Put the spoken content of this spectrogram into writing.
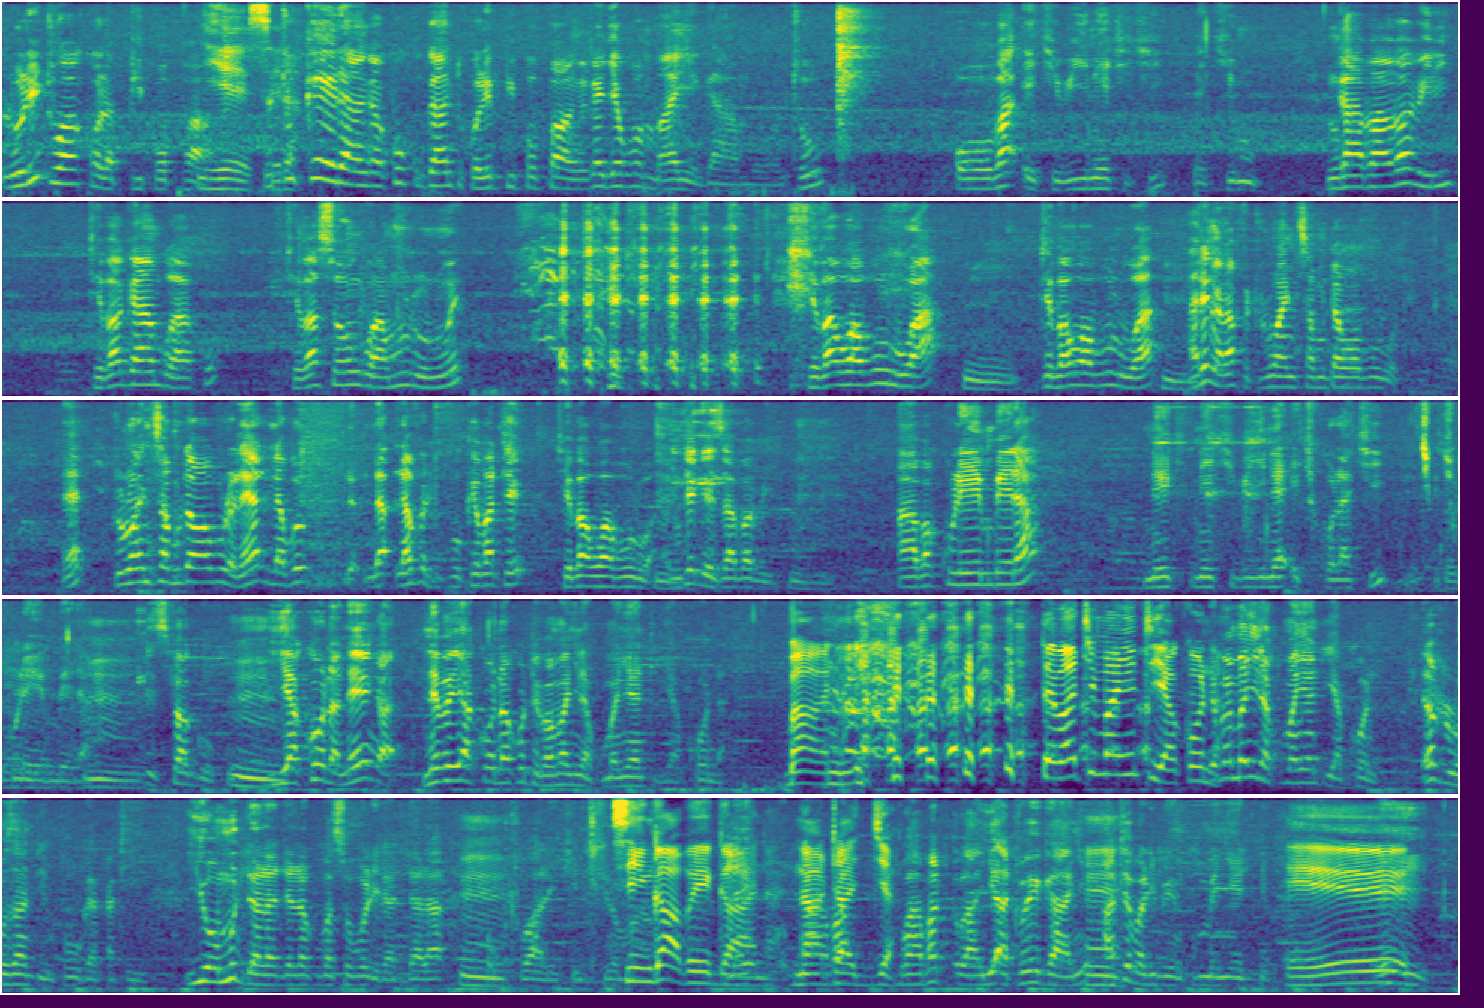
luli twakola people power. Yes, era. tetukeerangako kuga ntukole people power nga gajja kuba maanyi ga muntu oba ekibiina ekiki ekimu ng'abo ababiri tebagambwako tebasongwamu lunwe tebawabulwa tebawabulwa. Ate nga naffe tulwanyisa mutawabulwa. Eh? tulwanyisa mutawabulwa naye naffe tufuuke bate tebawabulwa. Ntegeeza ababiri abakulembera n'ekibiina ekikola ki? Ekikulembera. struggle yakona naye nga ne be yakonako tebamanyira kumanya nti yakona baani? Tebakimanyi nti yakona tebamanyira kumanya nti yakona era tulowooza nti mpuuga kati y'omu ddala ddala kubasobolera ddala okutwala ekintu kino. Singa abeegaana n'atajja. atwegaanye ate bali benkumenyedde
